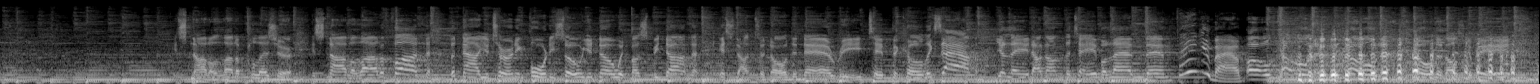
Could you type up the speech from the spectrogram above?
It's not a lot of pleasure, it's not a lot of fun. But now you're turning 40, so you know it must be done. It's not an ordinary, typical exam. You lay down on the table and then, thank you, ma'am. Oh, colon, colon, colonoscopy. A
